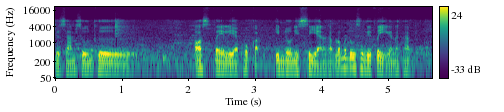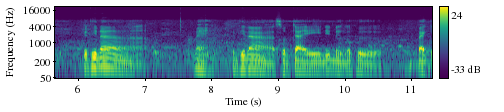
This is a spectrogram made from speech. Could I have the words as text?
18.30 คือออสเตรเลียพบกับอินโดนีเซียนะครับ เรามาดูสถิติกันนะครับ เป็นที่น่าแหมเป็นที่น่าสนใจนิดหนึ่งก็คือแปลกใจ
